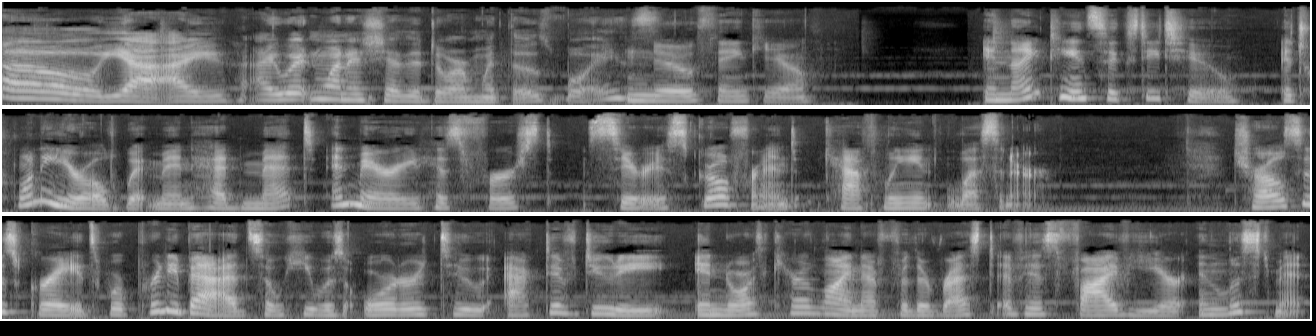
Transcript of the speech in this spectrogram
Oh yeah, I I wouldn't want to share the dorm with those boys. no, thank you. In 1962, a 20 year old Whitman had met and married his first serious girlfriend, Kathleen Leissner. Charles's grades were pretty bad, so he was ordered to active duty in North Carolina for the rest of his five year enlistment.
